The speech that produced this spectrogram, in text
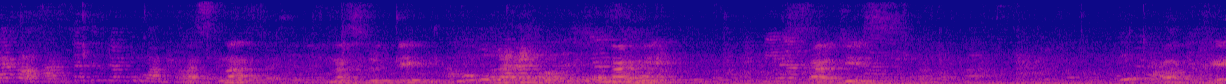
আট নাসরুদ্দিন নাহি সার্জিস। ওকে।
